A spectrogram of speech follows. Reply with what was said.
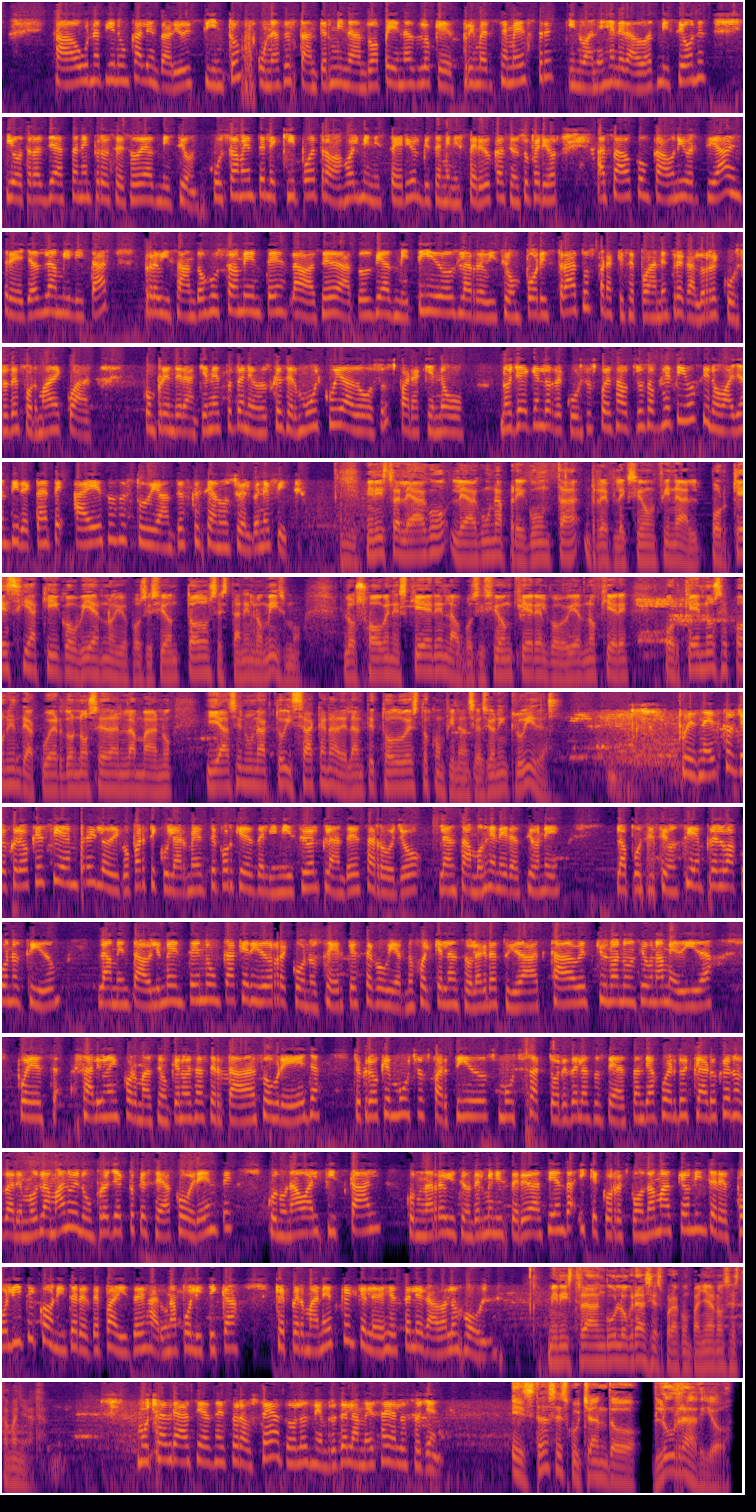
cada una tiene un calendario distinto. Unas están terminando apenas lo que es primer semestre y no han generado admisiones y otras ya están en proceso de admisión. Justamente el equipo de trabajo del Ministerio, el Viceministerio de Educación Superior, ha estado con cada universidad, entre ellas la militar, revisando justamente la base de datos de admitidos, la revisión por estratos para que se puedan entregar los recursos de forma adecuada comprenderán que en esto tenemos que ser muy cuidadosos para que no no lleguen los recursos pues a otros objetivos, sino vayan directamente a esos estudiantes que se anunció el beneficio. Ministra, le hago, le hago una pregunta, reflexión final. ¿Por qué si aquí gobierno y oposición todos están en lo mismo? Los jóvenes quieren, la oposición quiere, el gobierno quiere. ¿Por qué no se ponen de acuerdo, no se dan la mano y hacen un acto y sacan adelante todo esto con financiación incluida? Pues Néstor, yo creo que siempre, y lo digo particularmente porque desde el inicio del plan de desarrollo lanzamos Generación E, la oposición siempre lo ha conocido, lamentablemente nunca ha querido reconocer que este gobierno fue el que lanzó la gratuidad. Cada vez que uno anuncia una medida, pues sale una información que no es acertada sobre ella. Yo creo que muchos partidos, muchos actores de la sociedad están de acuerdo y claro que nos daremos la mano en un proyecto que sea coherente, con un aval fiscal, con una revisión del Ministerio de Hacienda y que corresponda más que a un interés político, a un interés de país de dejar una política que permanezca y que le deje este legado a los jóvenes. Ministra Angulo, gracias por acompañarnos esta mañana. Muchas gracias, Néstor, a usted, a todos los miembros de la mesa y a los oyentes. Estás escuchando Blue Radio.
